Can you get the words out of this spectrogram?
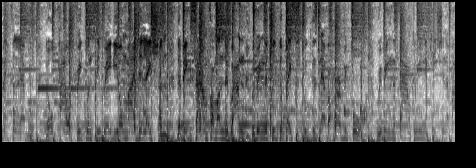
mental level. Low power frequency radio modulation. The big sound from underground. We bring the truth to places truth is never heard before. We bring the sound communication our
